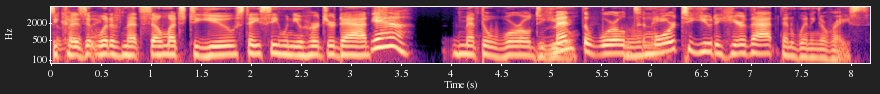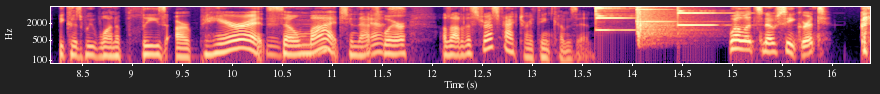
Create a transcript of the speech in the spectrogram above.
because it would have meant so much to you Stacy when you heard your dad Yeah. Meant the world to you Meant the world to me. more to you to hear that than winning a race because we want to please our parents so much and that's Mm-hmm. Yes. where a lot of the stress factor I think comes in. Well, it's no secret.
